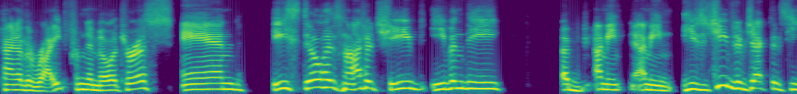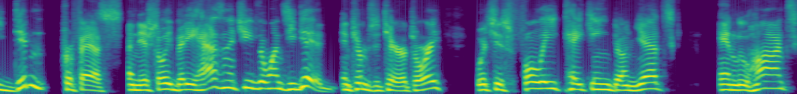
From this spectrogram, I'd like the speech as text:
kind of the right, from the militarists, and he still has not achieved even the. I mean, I mean, he's achieved objectives he didn't profess initially, but he hasn't achieved the ones he did in terms of territory, which is fully taking Donetsk and Luhansk.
